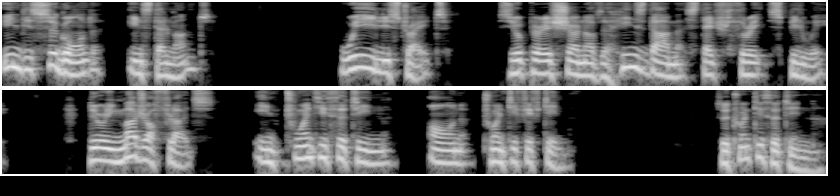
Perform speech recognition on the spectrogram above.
In this second installment, we illustrate the operation of the Hinze Dam Stage 3 spillway during major floods in 2013 and 2015. The 2013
